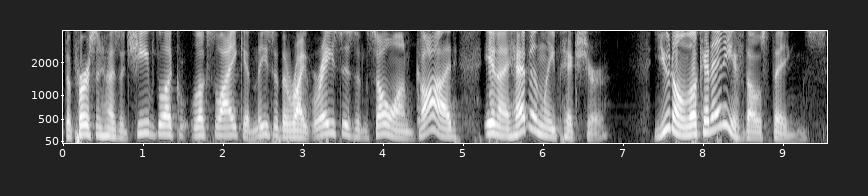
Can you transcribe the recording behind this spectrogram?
the person who has achieved look, looks like, and these are the right races, and so on. God, in a heavenly picture, you don't look at any of those things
